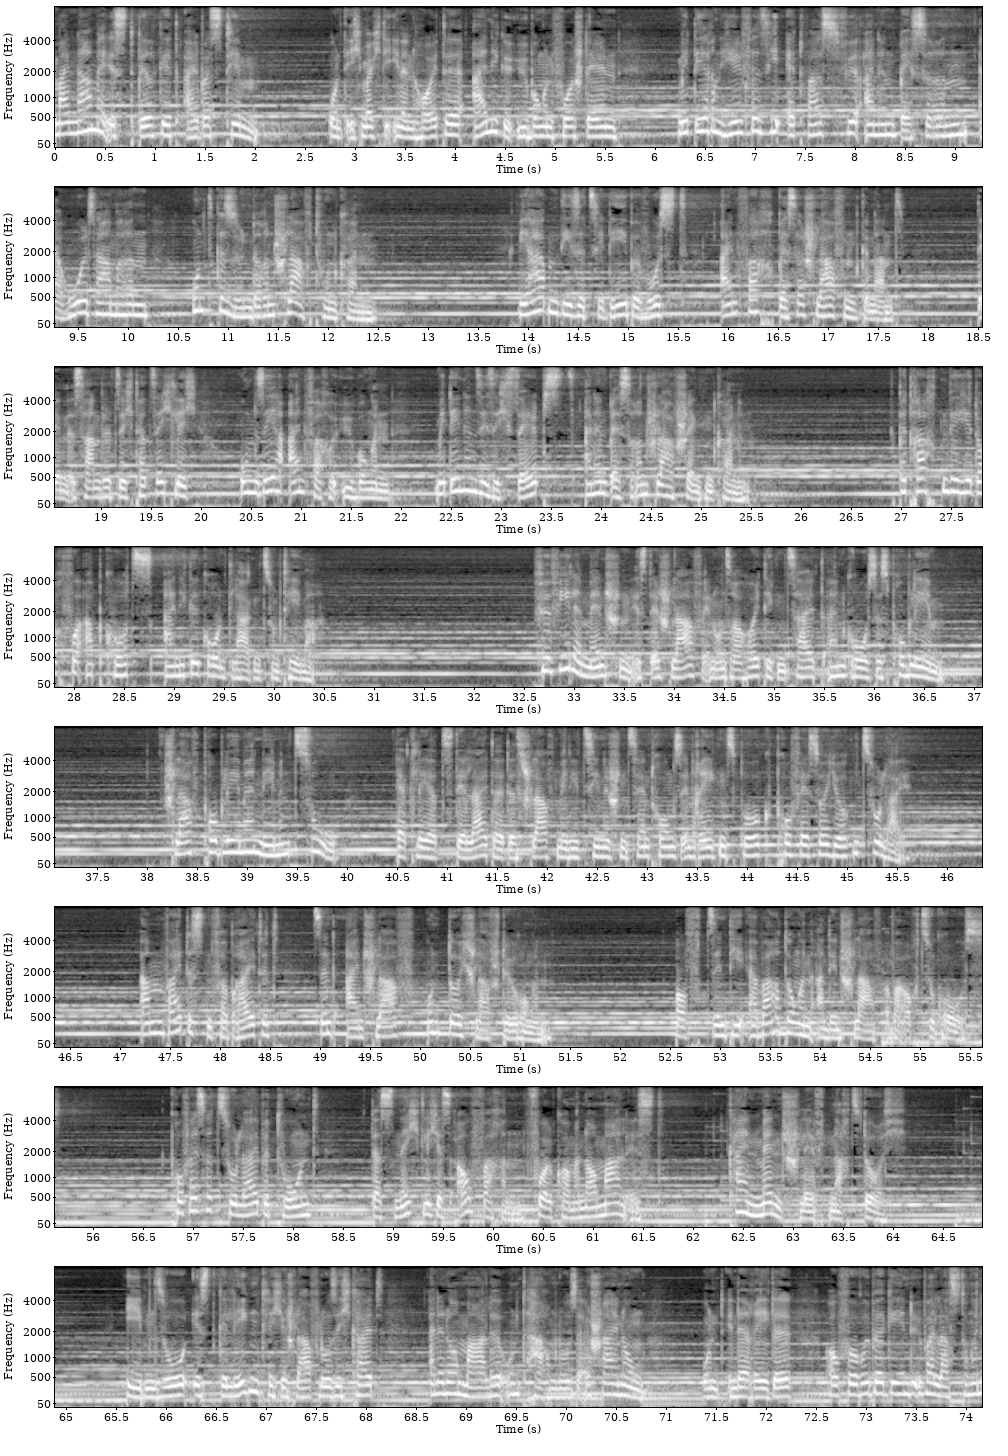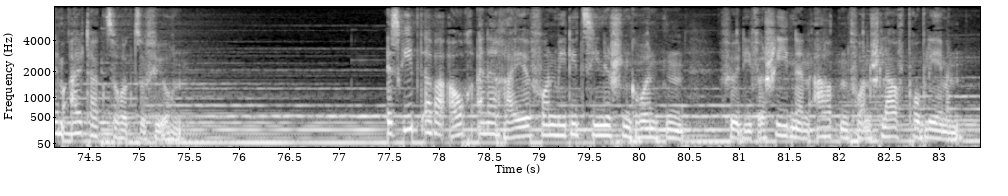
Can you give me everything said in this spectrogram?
Mein Name ist Birgit Albers-Timm und ich möchte Ihnen heute einige Übungen vorstellen, mit deren Hilfe Sie etwas für einen besseren, erholsameren und gesünderen Schlaf tun können. Wir haben diese CD bewusst einfach besser schlafen genannt, denn es handelt sich tatsächlich um sehr einfache Übungen, mit denen Sie sich selbst einen besseren Schlaf schenken können. Betrachten wir jedoch vorab kurz einige Grundlagen zum Thema. Für viele Menschen ist der Schlaf in unserer heutigen Zeit ein großes Problem. Schlafprobleme nehmen zu, erklärt der Leiter des Schlafmedizinischen Zentrums in Regensburg, Professor Jürgen Zuley. Am weitesten verbreitet sind Einschlaf- und Durchschlafstörungen. Oft sind die Erwartungen an den Schlaf aber auch zu groß. Professor Zuley betont, dass nächtliches Aufwachen vollkommen normal ist. Kein Mensch schläft nachts durch. Ebenso ist gelegentliche Schlaflosigkeit eine normale und harmlose Erscheinung und in der Regel auf vorübergehende Überlastungen im Alltag zurückzuführen. Es gibt aber auch eine Reihe von medizinischen Gründen für die verschiedenen Arten von Schlafproblemen.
